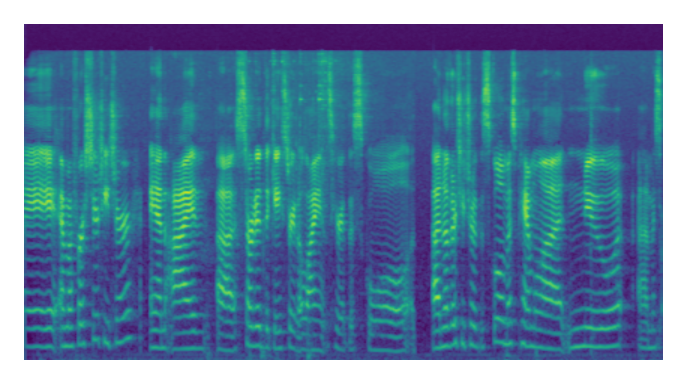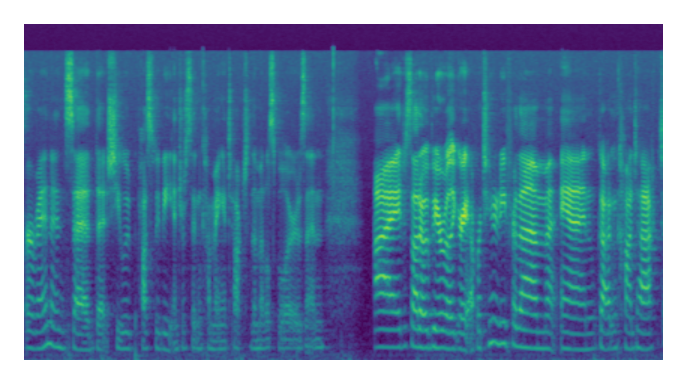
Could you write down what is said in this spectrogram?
I am a first year teacher and I uh, started the Gay Straight Alliance here at the school. Another teacher at the school, Miss Pamela, knew uh, Miss Ervin and said that she would possibly be interested in coming and talk to the middle schoolers. And I just thought it would be a really great opportunity for them and got in contact.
